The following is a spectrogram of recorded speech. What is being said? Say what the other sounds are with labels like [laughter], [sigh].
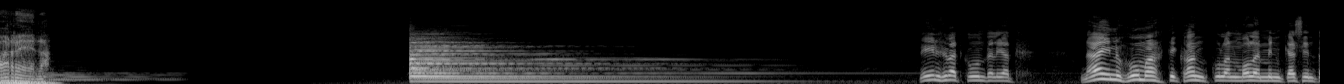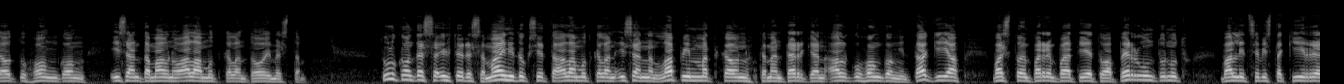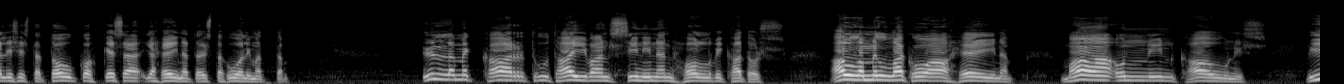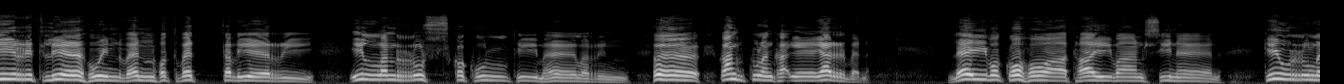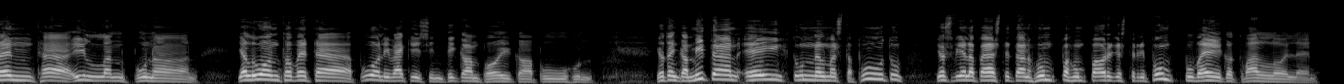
Areena. Niin hyvät kuuntelijat, näin humahti Kankkulan molemmin käsin tauttu Hongkong isäntä Mauno Alamutkalan toimesta. Tulkoon tässä yhteydessä mainituksi, että Alamutkalan isännän Lapin matka on tämän tärkeän alku Hongkongin takia vastoin parempaa tietoa peruuntunut vallitsevista kiireellisistä touko-, kesä- ja heinätöistä huolimatta. Yllämme kaartuu taivaan sininen holvi katos. Allamme lakoaa heinä. Maa on niin kaunis. Viirit liehuin venhot vettä vierii. Illan rusko kultii meelarin. Öö, Kankkulan järven. Leivo kohoaa taivaan sineen. Kiuru lentää illan punaan. Ja luonto vetää puoliväkisin tikan poikaa puuhun. Jotenka mitään ei tunnelmasta puutu, jos vielä päästetään humppa humppa orkesteri pumppuveikot valloilleen.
